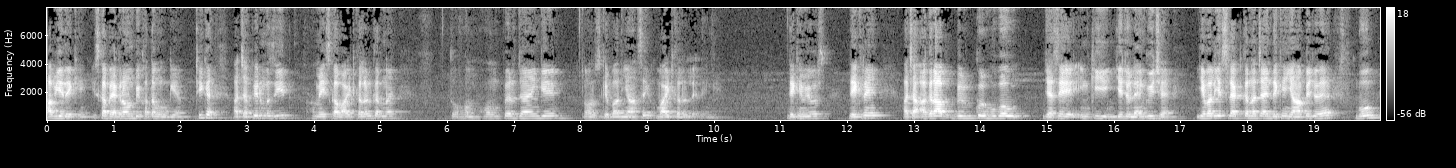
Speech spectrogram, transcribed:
अब ये देखें, इसका बैकग्राउंड भी ख़त्म हो गया, ठीक है? अच्छा फिर मज़ीद हमें इसका वाइट कलर करना है। तो हम होम पर जाएँगे और उसके बाद यहाँ से वाइट कलर ले लेंगे। देखें व्यूवर्स देख रहे हैं? अच्छा अगर आप बिल्कुल हुबहू, जैसे इनकी ये जो लैंग्वेज है, ये वाली ये सिलेक्ट करना चाहें, देखें, यहाँ पे जो है, वो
